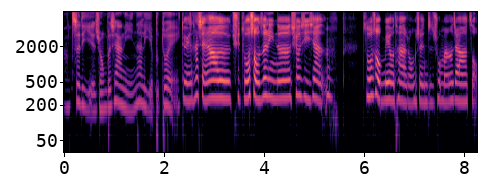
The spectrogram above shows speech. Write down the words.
啊，这里也容不下你，那里也不对。对，他想要去左手这里呢，休息一下。嗯，左手没有他的容身之处，马上叫他走。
